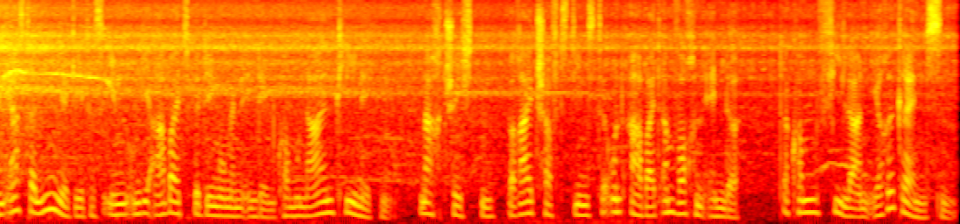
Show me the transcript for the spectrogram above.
In erster Linie geht es ihnen um die Arbeitsbedingungen in den kommunalen Kliniken. Nachtschichten, Bereitschaftsdienste und Arbeit am Wochenende. Da kommen viele an ihre Grenzen.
